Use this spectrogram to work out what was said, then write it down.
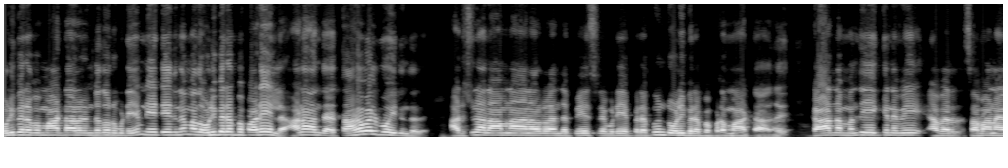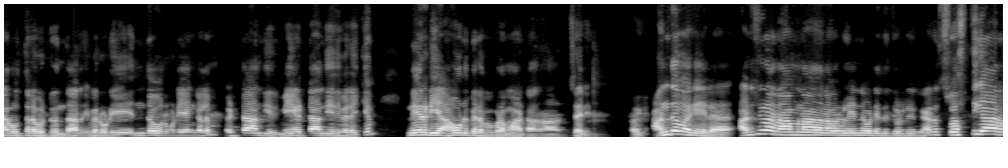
ஒளிபரப்ப மாட்டார்ன்றது ஒரு விடயம் நேற்றைய தினம் அது ஒளிபரப்பப்படே இல்லை. ஆனா அந்த தகவல் போயிருந்தது. அர்ச்சனா ராமநாதன் அவர்கள் அந்த பேசுற விடயப்பிறப்பு இன்று ஒளிபரப்பப்பட மாட்டாது. காரணம் வந்து ஏற்கனவே அவர் சபாநாயகர் உத்தரவிட்டிருந்தார். இவருடைய எந்த ஒரு விடயங்களும் எட்டாம் தேதி மே எட்டாம் தேதி வரைக்கும் நேரடியாக ஒளிபரப்பப்பட மாட்டார். சரி. Okay. அந்த வகையில அர்ஜுனா ராமநாதன் அவர்கள் என்ன விடயத்தை சொல்லியிருக்காரு? ஸ்வஸ்திகார்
